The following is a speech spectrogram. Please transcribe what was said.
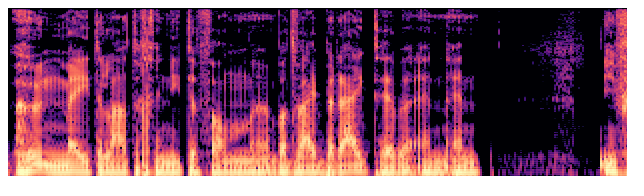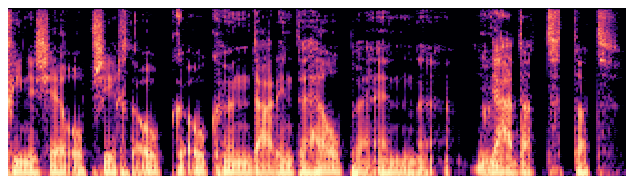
hun mee te laten genieten van uh, wat wij bereikt hebben. En, en in financieel opzicht ook, ook hun daarin te helpen. En ja, dat, dat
